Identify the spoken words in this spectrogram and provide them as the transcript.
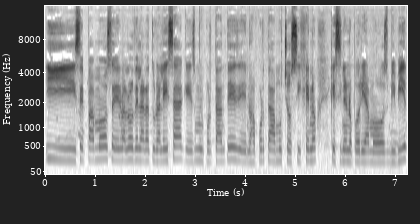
y sepamos el valor de la naturaleza, que es muy importante, eh, nos aporta mucho oxígeno, que sin él no podríamos vivir.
